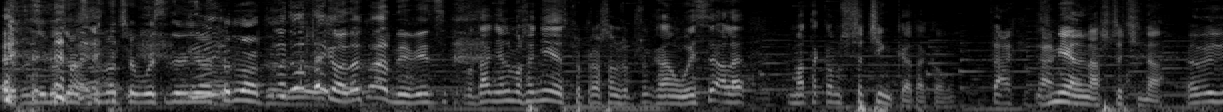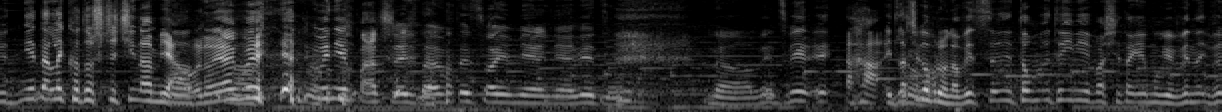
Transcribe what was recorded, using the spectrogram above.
Ja bym nie wiedział, co to znaczy łysy, gdybym nie miał podłoty. No dlatego, dokładnie, więc... No Daniel może nie jest, przepraszam, że przekręcam łysy, ale ma taką szczecinkę taką. Tak, tak. Zmielna Szczecina. Niedaleko do Szczecina miał, no jakby, jakby nie patrzeć tam w tej swojej mielnie, więc... No, więc... Aha, i dlaczego Bruno? Więc to, to imię właśnie, tak jak mówię, wy, wy,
